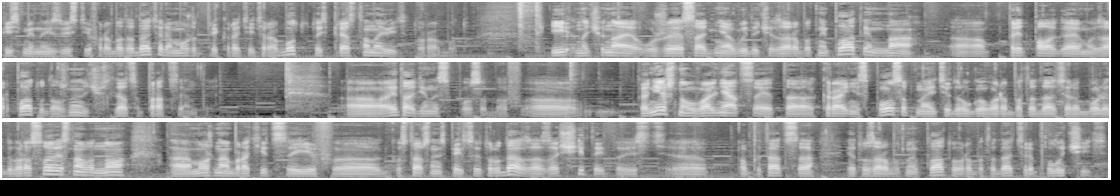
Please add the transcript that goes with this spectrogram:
письменно известив работодателя, может прекратить работу, то есть приостановить эту работу. И начиная уже со дня выдачи заработной платы на предполагаемую зарплату должны начисляться проценты. А, это один из способов. А, конечно, увольняться – это крайний способ, найти другого работодателя более добросовестного, но а, можно обратиться и в э, Государственную инспекцию труда за защитой, то есть э, попытаться эту заработную плату у работодателя получить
